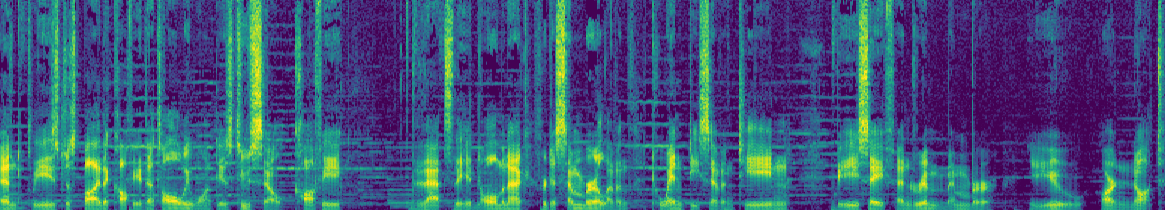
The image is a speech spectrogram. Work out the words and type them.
And please just buy the coffee, that's all we want is to sell coffee. That's the Hidden Almanac for December 11th, 2017. Be safe and remember, you are not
